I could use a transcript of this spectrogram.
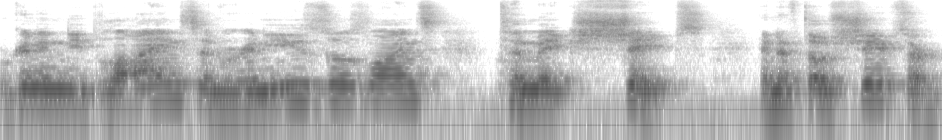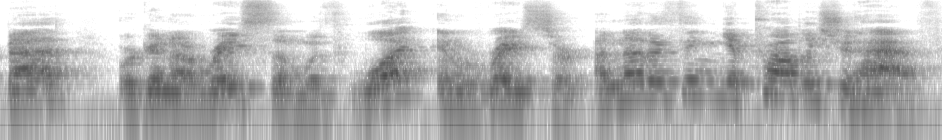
We're gonna need lines and we're gonna use those lines to make shapes. And if those shapes are bad, we're gonna erase them with what? An eraser. Another thing you probably should have.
